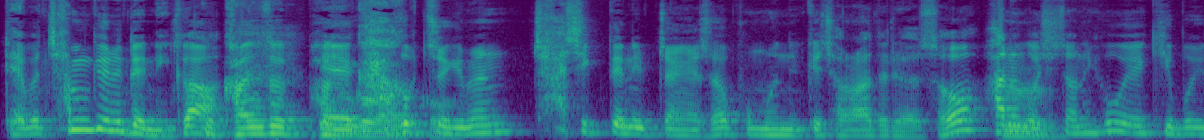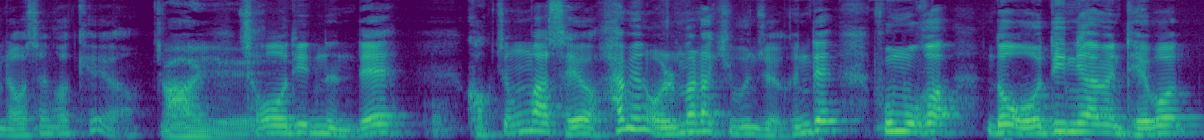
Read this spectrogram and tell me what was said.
대부분 참견이 되니까 또 간섭하는 예, 것 가급적이면 자식된 입장에서 부모님께 전화드려서 하는 것이 저는 효의 기본이라고 생각해요. 아 예. 저 어디 있는데 걱정 마세요 하면 얼마나 기분 좋아요. 근데 부모가 너 어디니 하면 대번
